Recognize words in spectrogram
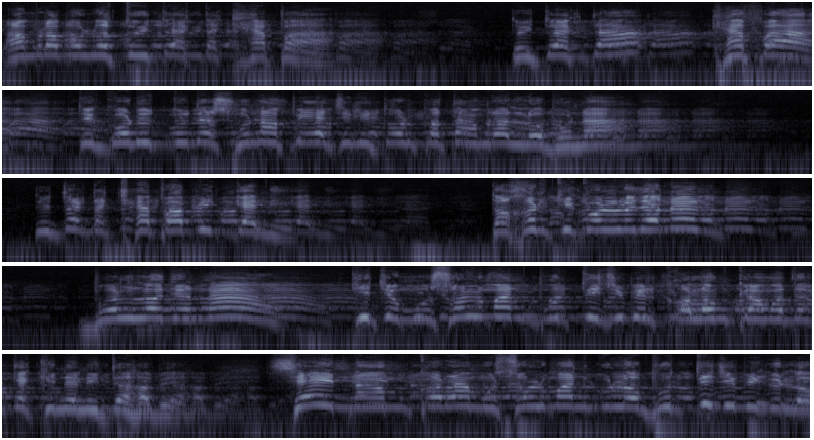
আমরা বলব, তুই তো একটা খ্যাপা। তুই তো একটা খ্যাপা। তুই গরুর দুধে সোনা পেয়েছিলি, তোর কথা আমরা লোভ না। তুই তো একটা খ্যাপা বিজ্ঞানী। তখন কি করল জানেন? বলল যে, না, কিছু মুসলমান বুদ্ধিজীবীর কলমকে আমাদেরকে কিনে নিতে হবে। সেই নাম করা মুসলমানগুলো বুদ্ধিজীবী গুলো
